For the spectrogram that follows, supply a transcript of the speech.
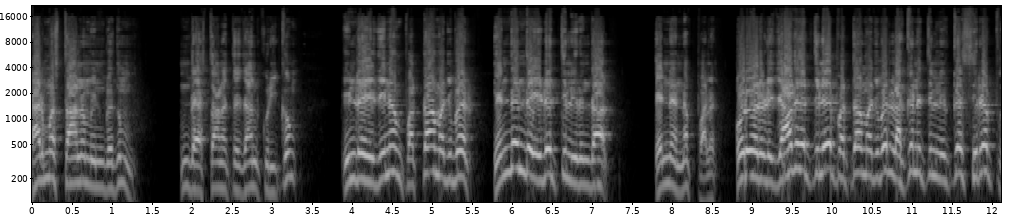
கர்மஸ்தானம் என்பதும் இந்த ஸ்தானத்தை தான் குறிக்கும். இன்றைய தினம் பத்தாம் அதிபர் எந்தெந்த இடத்தில் இருந்தால் என்னென்ன பலன்? ஒருவருடைய ஜாதகத்திலே பத்தாம் அதிபர் லக்கணத்தில் நிற்க சிறப்பு.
